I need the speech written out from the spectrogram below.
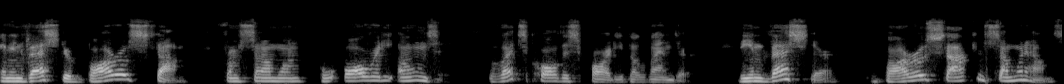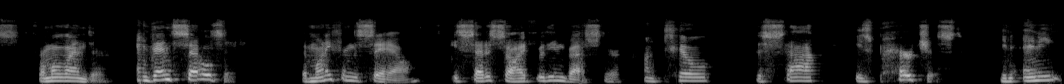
An investor borrows stock from someone who already owns it. Let's call this party the lender. The investor borrows stock from someone else, from a lender, and then sells it. The money from the sale is set aside for the investor until the stock is purchased in any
